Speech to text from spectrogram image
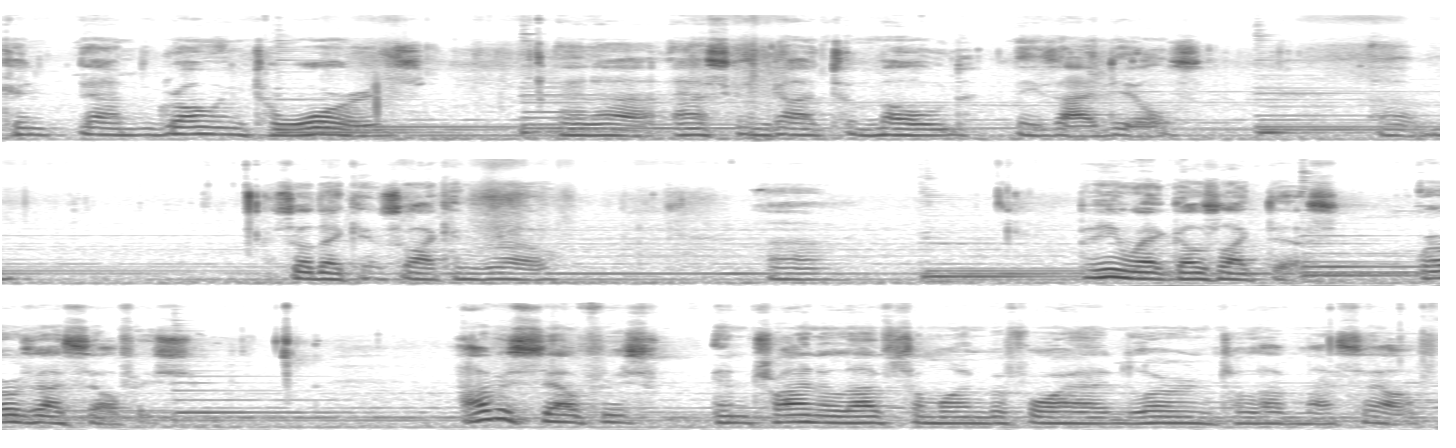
that I'm growing towards and uh, asking God to mold these ideals um, so they can so I can grow. Um, but anyway, it goes like this. Where was I selfish? I was selfish in trying to love someone before I had learned to love myself.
